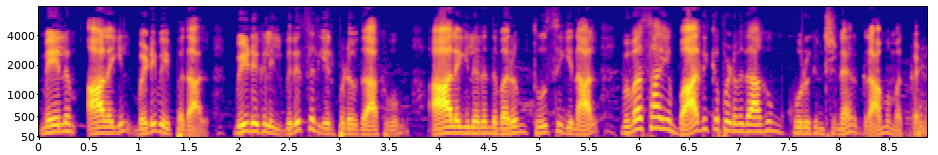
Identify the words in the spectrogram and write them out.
மேலும் ஆலையில் வெடி வைப்பதால் வீடுகளில் விரிசல் ஏற்படுவதாகவும் ஆலையிலிருந்து வரும் தூசியினால் விவசாயம் பாதிக்கப்படுவதாகவும் கூறுகின்றனர் கிராம மக்கள்.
